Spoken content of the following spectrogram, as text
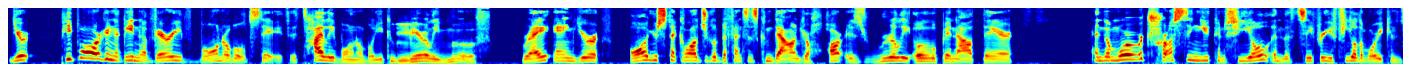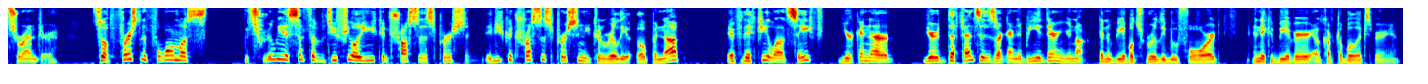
You're people are going to be in a very vulnerable state. It's highly vulnerable. You can Mm. barely move, right? And your all your psychological defenses come down. Your heart is really open out there. And the more trusting you can feel and the safer you feel, the more you can surrender. So first and foremost, it's really a sense of do you feel you can trust this person? If you can trust this person, you can really open up. If they feel unsafe, you're gonna your defenses are gonna be there and you're not gonna be able to really move forward. And it could be a very uncomfortable experience.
